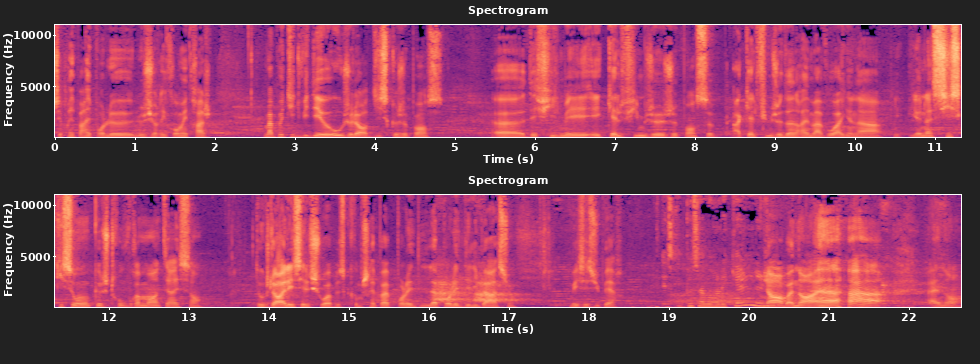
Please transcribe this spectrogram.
j'ai préparé pour le, le jury court métrage ma petite vidéo où je leur dis ce que je pense euh, des films et, et quel film je, je pense à quel film je donnerai ma voix. Il y en a il y en a six qui sont que je trouve vraiment intéressants. Donc je leur ai laissé le choix parce que comme je serai pas pour les, là pour les délibérations. Mais c'est super. Est-ce qu'on peut savoir lesquels Non, bah non. ah, non.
